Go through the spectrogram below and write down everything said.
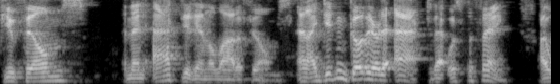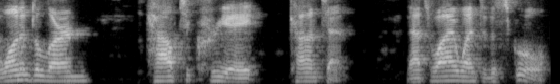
few films, and then acted in a lot of films. And I didn't go there to act. That was the thing. I wanted to learn how to create content that's why I went to the school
